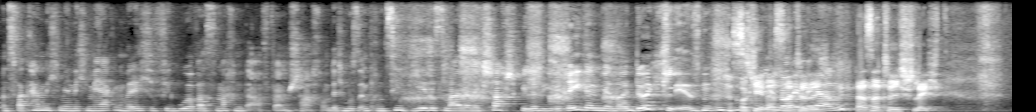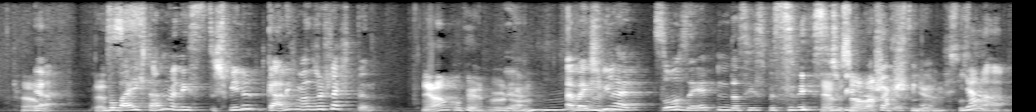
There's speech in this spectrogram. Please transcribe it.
Und zwar kann ich mir nicht merken, welche Figur was machen darf beim Schach. Und ich muss im Prinzip jedes Mal, wenn ich Schach spiele, die Regeln mir neu durchlesen. und okay, das ist, natürlich, das ist natürlich schlecht. Ja. Ja. Das- Wobei ich dann, wenn ich es spiele, gar nicht mal so schlecht bin. Ja, okay. Ja, Ja. dann. Aber ich spiele halt so selten, dass ich es bis zum nächsten Ja, müssen Spiel wir mal Schach spielen. Ja,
